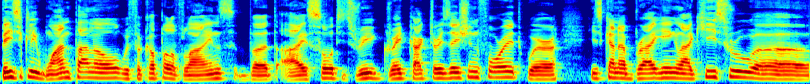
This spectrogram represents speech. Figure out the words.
basically one panel with a couple of lines, but I thought it's really great characterization for it, where he's kind of bragging like he threw a,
